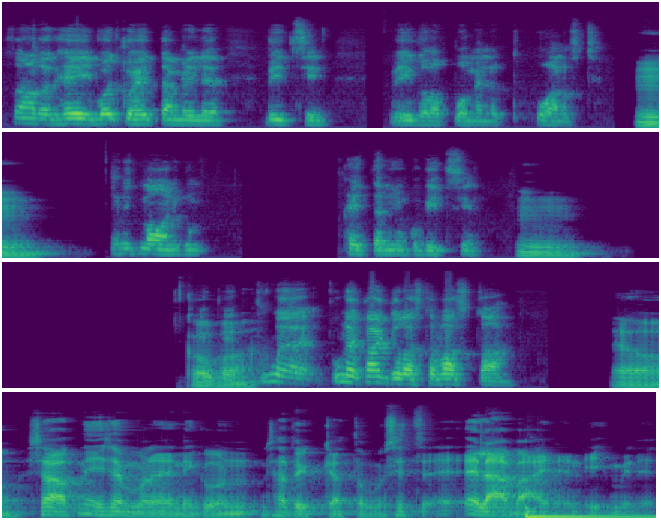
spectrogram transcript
sanotaan, että hei, voitko heittää meille vitsin, viikonloppu on mennyt huonosti. Mm. Ja nyt mä oon niin heittänyt jonkun vitsin. Mm. Kovaa. Et tulee, tulee kaikenlaista vastaan. Joo, sä oot niin semmoinen, niin kun, sä tykkäät tuommoisesta eläväinen ihminen.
